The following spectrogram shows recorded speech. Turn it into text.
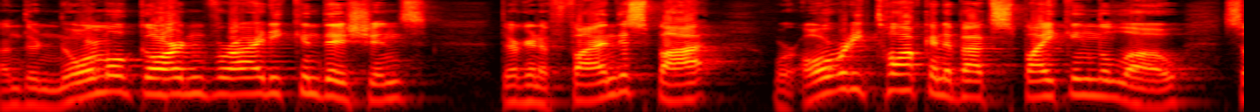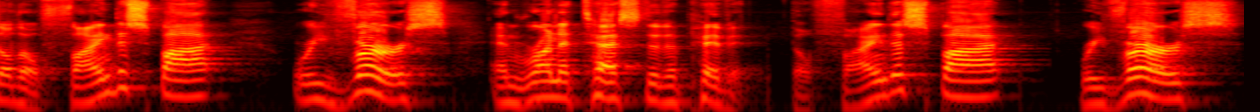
Under normal garden variety conditions, they're going to find the spot. We're already talking about spiking the low, so they'll find the spot, reverse, and run a test of the pivot. They'll find a spot, reverse,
